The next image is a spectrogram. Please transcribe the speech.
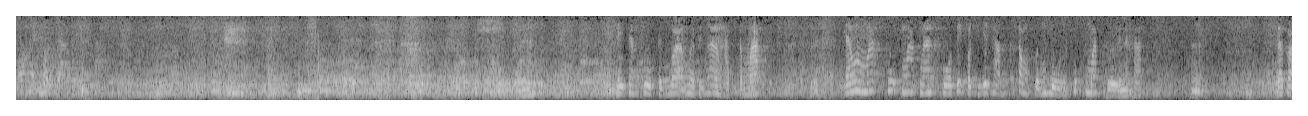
ขอให้เข้าใจนี่ท่านพูดถึงว่าเมื่อถึงอรหัตตมรรค แต่ว่ามรรคทุกมรรคนะโพธิปัจจยธรรมต้องสมบูรณ์ทุกมรรคเลยนะคะแล้วก็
